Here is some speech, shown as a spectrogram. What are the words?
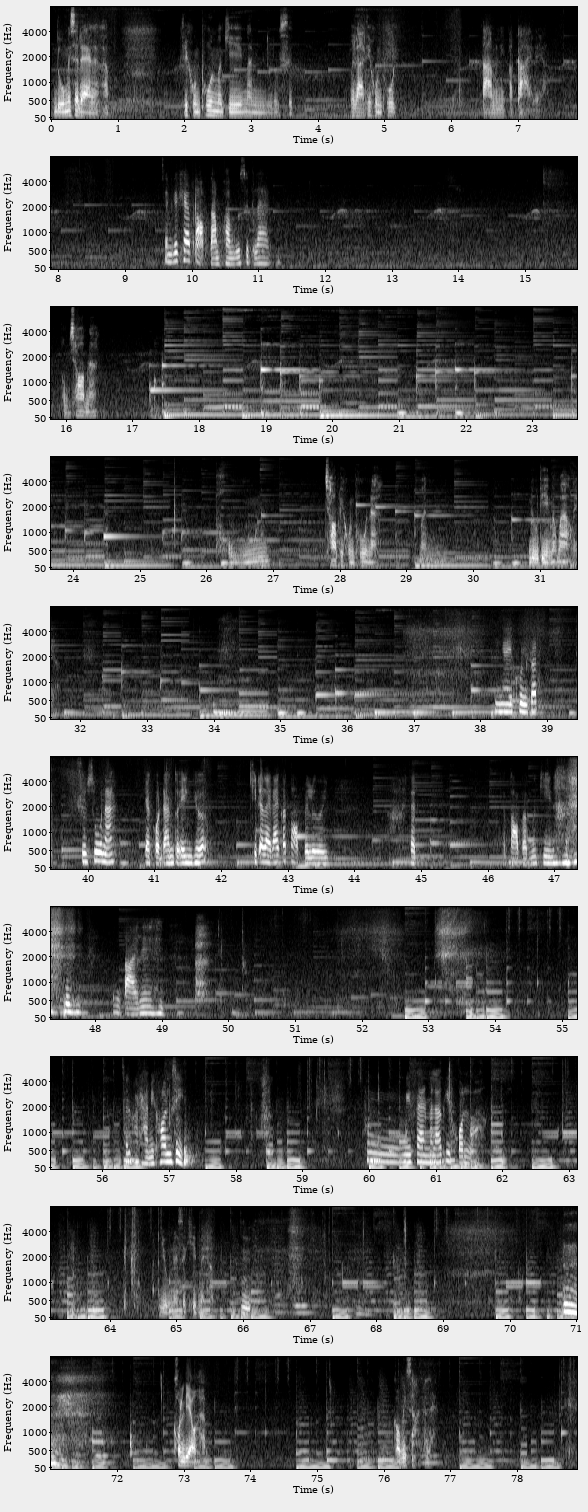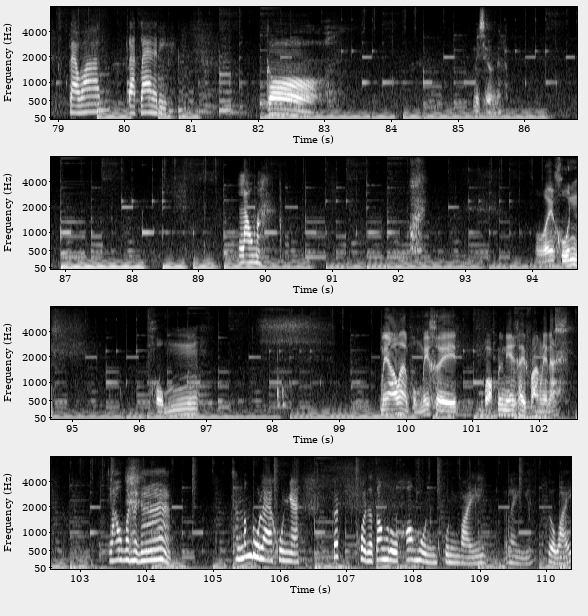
ดูไม่แสดงอะครับ ที่คุณพูดเมื่อกี้มันรู้สึก เวลาที่คุณพูด ตามันมีประกายเลยอะฉันก็แค่ตอบตามความรู้สึกแรก ผมชอบนะ ผมชอบที่คุณพูดนะ มันดูดีมาก ๆ เลยอะยังไงคุณก็สู้ๆนะ อย่ากกดดันตัวเองเยอะ คิดอะไรได้ก็ตอบไปเลย แต่แต่ตอบแบบเมื่อกี้นะต้องตายแน่ฉันขอถามอีกข้อนึงสิ มีแฟนมาแล้วกี่คนเหรอ อยู่ในสคริปต์ไหมครับอืมคนเดียวครับ ก็วิสานั่นแหละ แปลว่ารักแรกอะดิก็ ไม่เชิงนะครับ เล่ามา อ้ยคุณ ผม ไม่เอาอะผมไม่เคยบอกเรื่องนี้ให้ใครฟังเลยนะ เล่ามาเถอะนะฉันต้องดูแลคุณไง ก็ควรจะต้องรู้ข้อมูลคุณไว้อะไรอย่างเงี้ยเผื่อไว้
